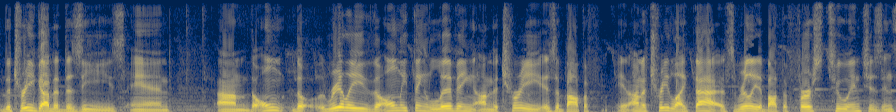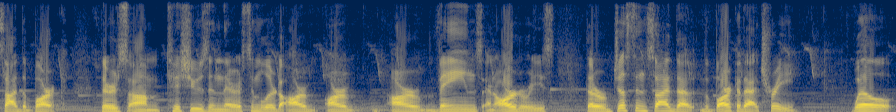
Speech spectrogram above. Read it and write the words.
the tree got a disease and um, the only, the, really the only thing living on the tree is about the on a tree like that, it's really about the first two inches inside the bark. There's um, tissues in there similar to our, our, our veins and arteries that are just inside that, the bark of that tree. Well,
